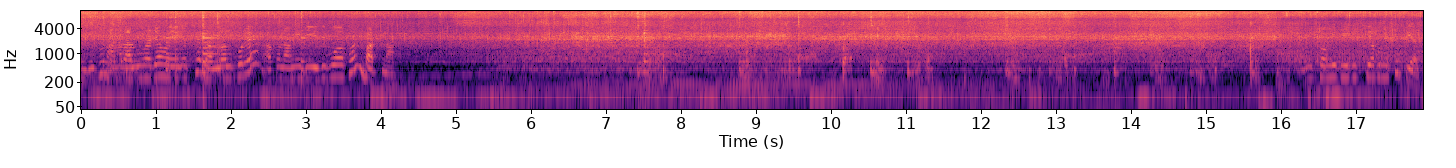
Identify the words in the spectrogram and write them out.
এই দেখুন আমার আলু ভাজা হয়ে গেছে, লাল লাল করে এখন আমি দিয়ে দিব এখন বাটনা। আমি সঙ্গে দিয়ে দিচ্ছি এখন একটু পেঁয়াজ।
